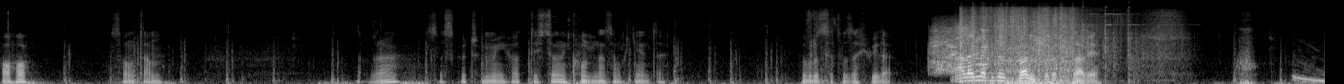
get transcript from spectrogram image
Oho. Są tam. Dobra. Zaskoczymy ich od tej strony. Kurna, zamknięte. Wrócę tu za chwilę. Ale najpierw wami się rozprawię. Chwila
